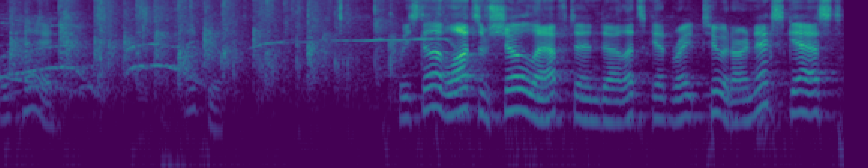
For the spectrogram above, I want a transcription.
Okay. Thank you. We still have lots of show left, and uh, let's get right to it. Our next guest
